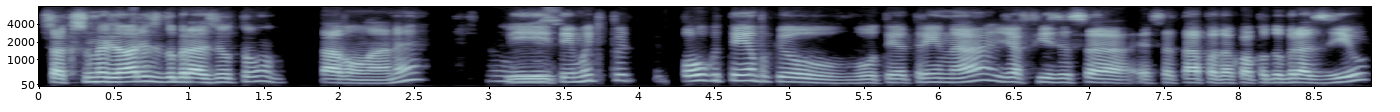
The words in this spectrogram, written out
Só que os melhores do Brasil estavam lá, né? E Isso. tem muito pouco tempo que eu voltei a treinar, já fiz essa, essa etapa da Copa do Brasil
